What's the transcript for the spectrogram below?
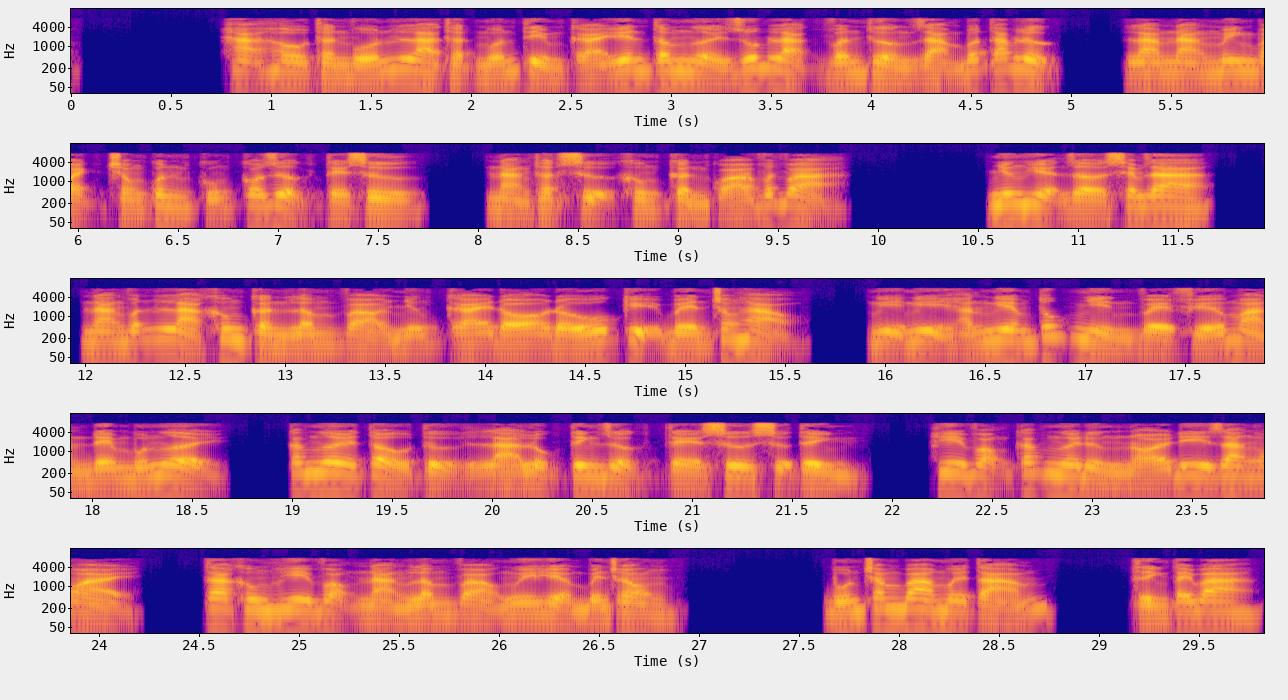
Hạ hầu thần vốn là thật muốn tìm cái yên tâm người giúp lạc vân thường giảm bớt áp lực, làm nàng minh bạch trong quân cũng có dược tề sư, nàng thật sự không cần quá vất vả. Nhưng hiện giờ xem ra, nàng vẫn là không cần lâm vào những cái đó đấu kỵ bên trong hảo. Nghị nghị hắn nghiêm túc nhìn về phía màn đêm bốn người, các ngươi tẩu tử là lục tinh dược tề sư sự tình, hy vọng các ngươi đừng nói đi ra ngoài, ta không hy vọng nàng lâm vào nguy hiểm bên trong. 438, Tình tay ba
